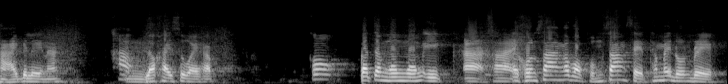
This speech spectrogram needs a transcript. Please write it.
หายไปเลยนะค่ะอืมแล้วใครซวยครับ ก็ก็จะงงๆอีก อ่าใช่ไอคนสร้างก็บอกผมสร้างเสร็จถ้าไม่โดนเบรกอืม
